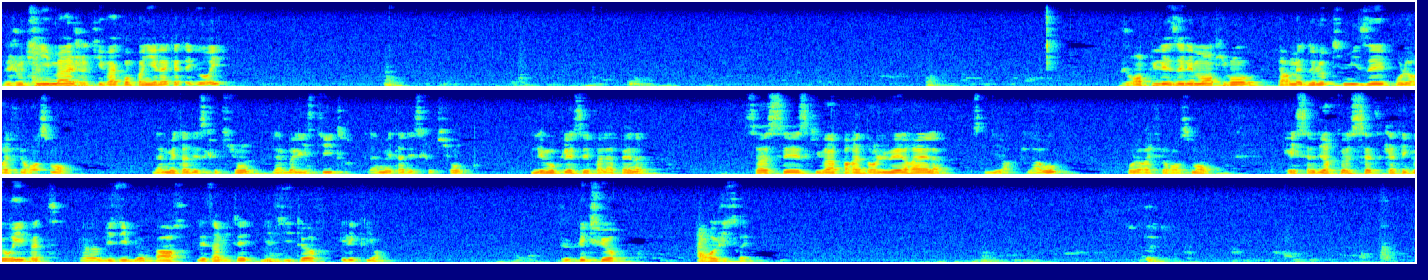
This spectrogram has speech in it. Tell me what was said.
J'ajoute une image qui va accompagner la catégorie. Je remplis les éléments qui vont permettre de l'optimiser pour le référencement. La métadescription, la balise titre, la métadescription. Les mots-clés, c'est pas la peine. Ça, c'est ce qui va apparaître dans l'URL, c'est-à-dire là-haut, pour le référencement. Et ça veut dire que cette catégorie va être euh, visible par les invités, les visiteurs et les clients. Je clique sur Enregistrer.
